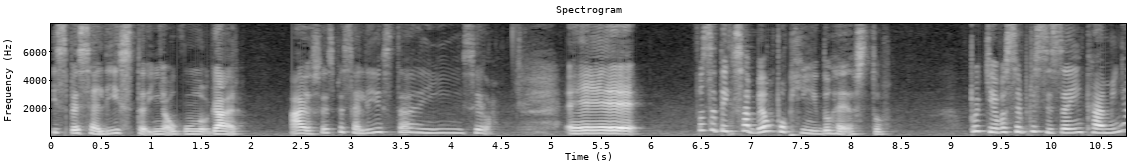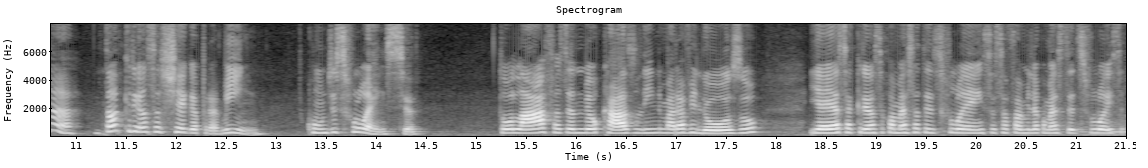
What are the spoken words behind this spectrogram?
especialista em algum lugar, ah, eu sou especialista em, sei lá, é, você tem que saber um pouquinho do resto. Porque você precisa encaminhar. Então a criança chega para mim com disfluência. Tô lá fazendo meu caso lindo e maravilhoso. E aí essa criança começa a ter disfluência, essa família começa a ter disfluência.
